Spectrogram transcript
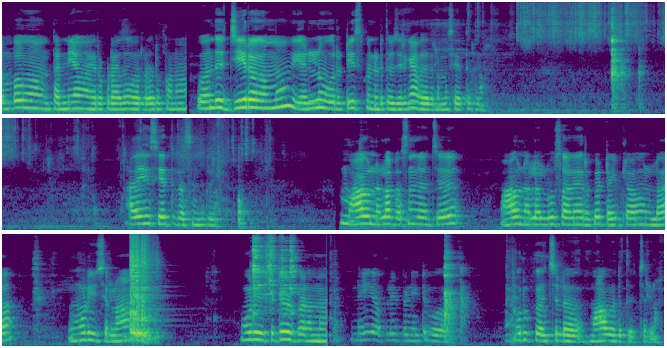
ரொம்பவும் தண்ணியாகவும் ஆயிடக்கூடாது ஒரு இருக்கணும். இப்போ வந்து ஜீரகமும் எள்ளும் ஒரு டீஸ்பூன் எடுத்து வச்சுருக்கேன். அதை இதில் நம்ம சேர்த்துக்கலாம். அதையும் சேர்த்து பிசைஞ்சுக்கலாம் மாவு நல்லா பிசைஞ்சாச்சு. மாவு நல்லா லூஸாக தான் இருக்குது டைட்டாகவும் இல்லை. மூடி வச்சிடலாம். மூடி வச்சுட்டு இப்போ நம்ம நெய் அப்ளை பண்ணிவிட்டு முறுக்கு வச்சில் மாவு எடுத்து வச்சிடலாம்.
